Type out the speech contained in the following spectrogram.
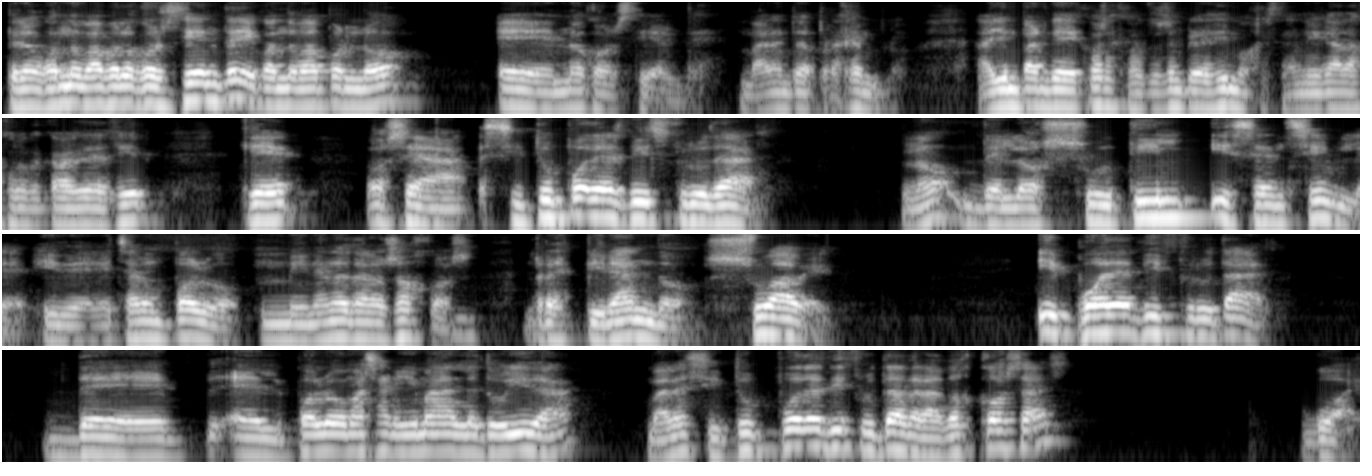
pero cuando va por lo consciente y cuando va por lo no consciente, ¿vale? Entonces, por ejemplo, hay un par de cosas que nosotros siempre decimos que están ligadas con lo que acabas de decir, que, o sea, si tú puedes disfrutar ¿no? De lo sutil y sensible y de echar un polvo mirándote a los ojos, respirando suave y puedes disfrutar de el polvo más animal de tu vida, ¿vale? Si tú puedes disfrutar de las dos cosas, guay,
